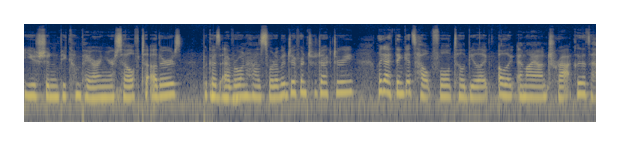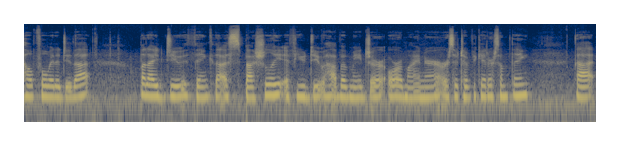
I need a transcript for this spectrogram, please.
you shouldn't be comparing yourself to others because Mhm. everyone has sort of a different trajectory. Like I think it's helpful to be like, "Oh, like am I on track?" Like that's a helpful way to do that. But I do think that especially if you do have a major or a minor or certificate or something, that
